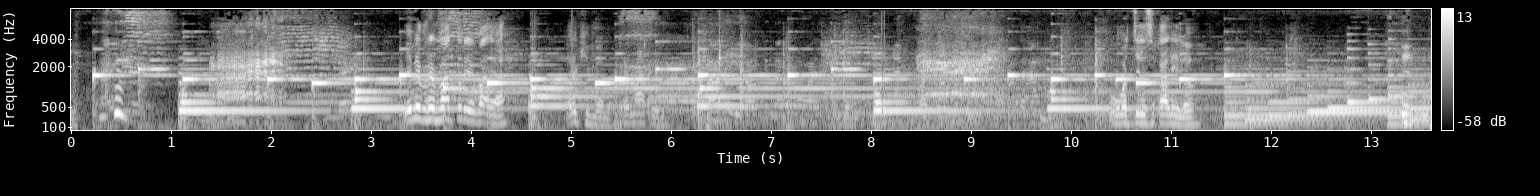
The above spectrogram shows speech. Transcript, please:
Ini prematur ya Pak ya? Oh gimana? Prematur. Oh, kecil sekali loh.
